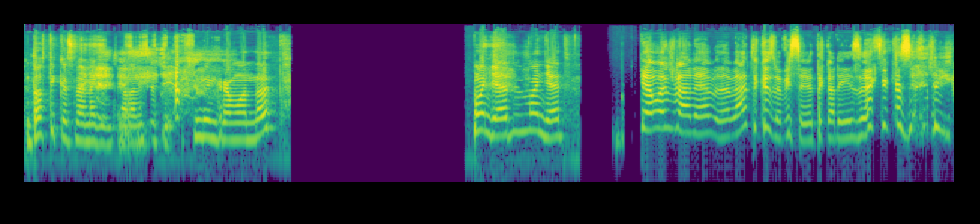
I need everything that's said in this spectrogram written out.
Dotti közben megint valamit fülünkre mondott. Mondjad, mondjad. Ja, most már nem, nem, hát közben visszajöttek a nézők. Köszönjük.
